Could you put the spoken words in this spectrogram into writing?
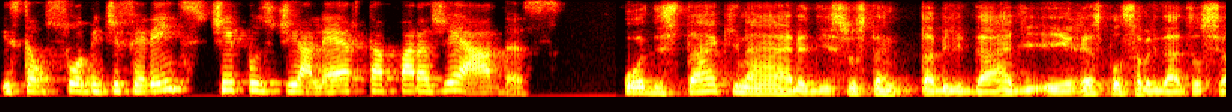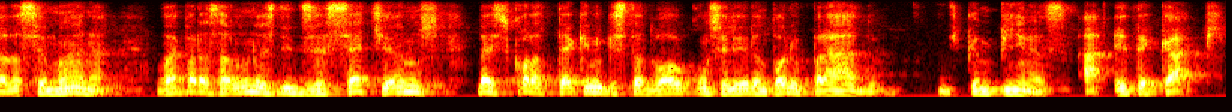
estão sob diferentes tipos de alerta para geadas. O destaque na área de sustentabilidade e responsabilidade social da semana vai para as alunas de 17 anos da Escola Técnica Estadual Conselheiro Antônio Prado, de Campinas, a ETCAP.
